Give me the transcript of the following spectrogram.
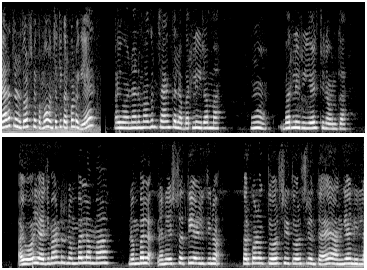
ಯಾರ ಹತ್ರ ತೋರಿಸ್ಬೇಕಮ್ಮ ಒಂದ್ಸತಿ ಕರ್ಕೊಂಡೋಗಿ? ಅಯ್ಯೋ ನನ್ನ ಮಗನ ಸಾಯಂಕಾಲ ಬರಲಿ ಇರಮ್ಮ. ಹ್ಞೂ ಬರಲಿ ರೀ ಹೇಳ್ತೀನಿ ಅವನ್ಕ ಅಯ್ಯೋ ಯಜಮಾನ್ರು ನಂಬಲ್ಲಮ್ಮ. ನಂಬಲ್ಲ ನಾನು ಎಷ್ಟು ಸತಿ ಹೇಳಿದ್ದೀನೋ ಕರ್ಕೊಂಡೋಗಿ ತೋರಿಸ್ರಿ ತೋರಿಸ್ರಿ ಅಂತ ಹಂಗೇನಿಲ್ಲ.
